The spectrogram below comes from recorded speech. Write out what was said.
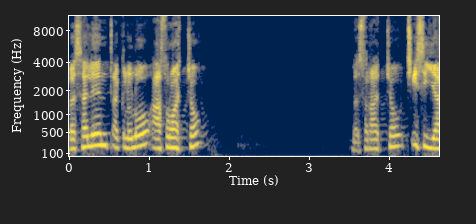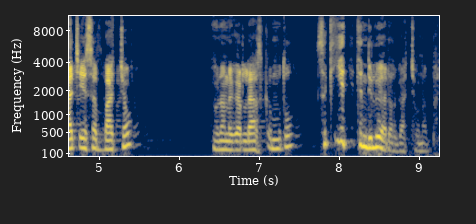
በሰሌን ጠቅልሎ አስሯቸው በስራቸው ጭስ እያጨሰባቸው የሆነ ነገር ላይ አስቀምጦ ስቅይት እንዲሉ ያደርጋቸው ነበር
